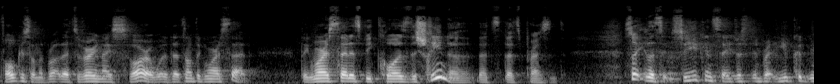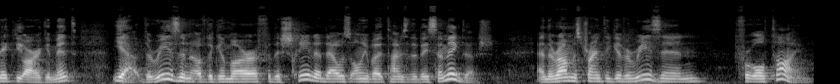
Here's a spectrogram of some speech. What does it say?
Focus on the brachas. That's a very nice svara. That's not the Gemara said. The Gemara said it's because the shechina that's that's present. So listen. So you can say just you could make the argument. Yeah, the reason of the Gemara for the shechina that was only by the times of the Beis Hamikdash, and the Ram is trying to give a reason for all time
